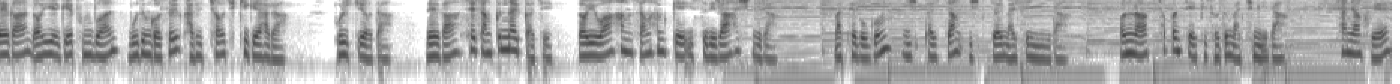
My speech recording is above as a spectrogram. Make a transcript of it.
내가 너희에게 분부한 모든 것을 가르쳐 지키게 하라. 볼지어다. 내가 세상 끝날까지 너희와 항상 함께 있으리라 하시니라. 마태복음 28장 20절 말씀입니다. 언락 첫 번째 에피소드 마칩니다. 찬양 후에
